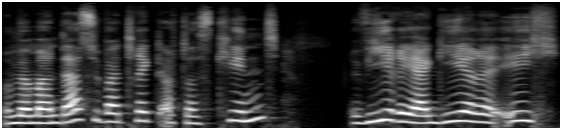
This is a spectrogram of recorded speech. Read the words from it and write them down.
Und wenn man das überträgt auf das Kind, wie reagiere ich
